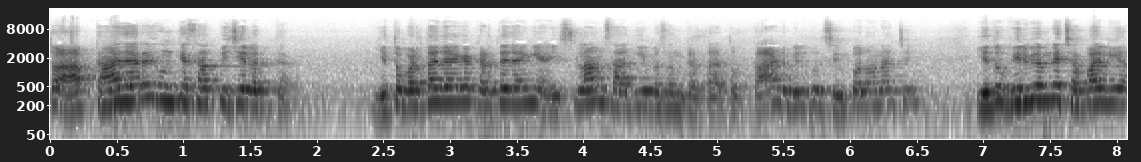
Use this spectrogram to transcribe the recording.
तो आप कहाँ जा रहे हैं उनके साथ पीछे लगकर ये तो बढ़ता जाएगा, करते जाएँगे। इस्लाम सादगी पसंद करता है तो कार्ड बिल्कुल सिंपल होना चाहिए। ये तो फिर भी हमने छपा लिया।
